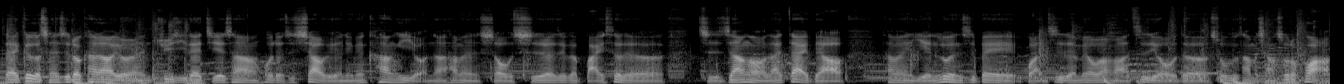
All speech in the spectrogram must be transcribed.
在各个城市都看到有人聚集在街上或者是校园里面抗议哦，那他们手持了这个白色的纸张哦，来代表他们言论是被管制的，没有办法自由的说出他们想说的话。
